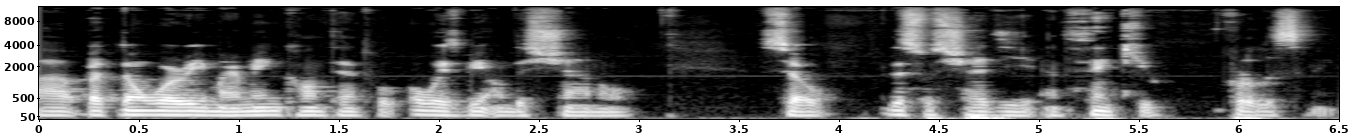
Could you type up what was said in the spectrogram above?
Uh, but don't worry, my main content will always be on this channel. So, this was Shadi, and thank you for listening.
